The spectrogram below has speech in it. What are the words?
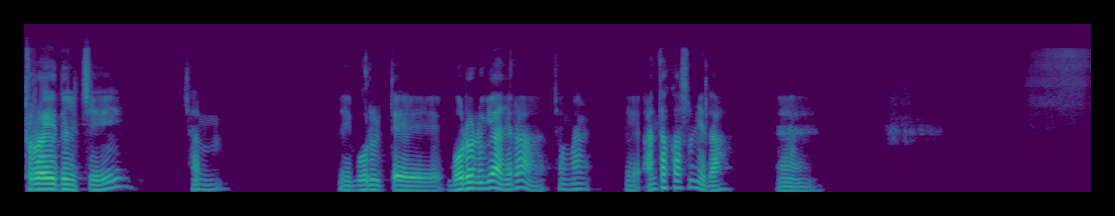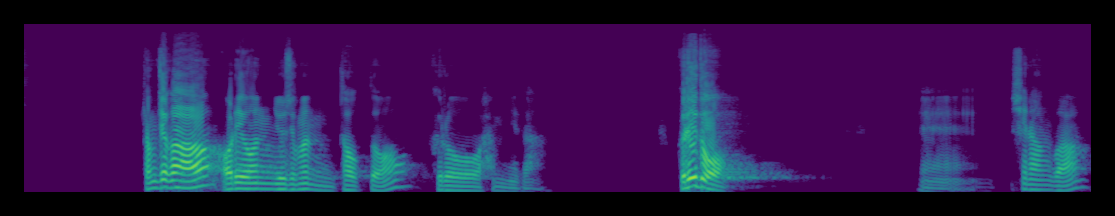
들어야 될지 참 예, 모를 때 모르는 게 아니라 정말 예, 안타깝습니다. 예. 경제가 어려운 요즘은 더욱더 그러합니다. 그래도 예, 신앙과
